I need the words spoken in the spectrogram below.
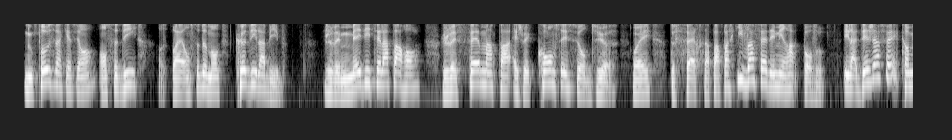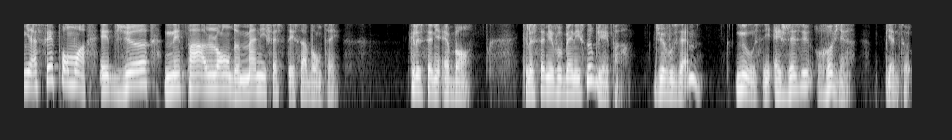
nous pose la question, on se dit, ouais, on se demande, que dit la Bible? Je vais méditer la parole, je vais faire ma part et je vais compter sur Dieu, oui, de faire sa part, parce qu'il va faire des miracles pour vous. Il a déjà fait comme il a fait pour moi. Et Dieu n'est pas long de manifester sa bonté. Que le Seigneur est bon. Que le Seigneur vous bénisse. N'oubliez pas, Dieu vous aime, nous aussi, et Jésus revient bientôt.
